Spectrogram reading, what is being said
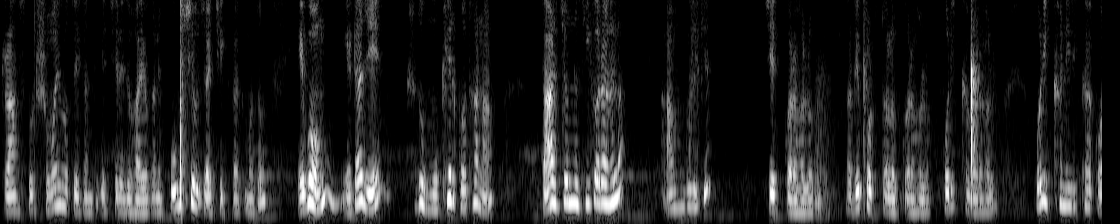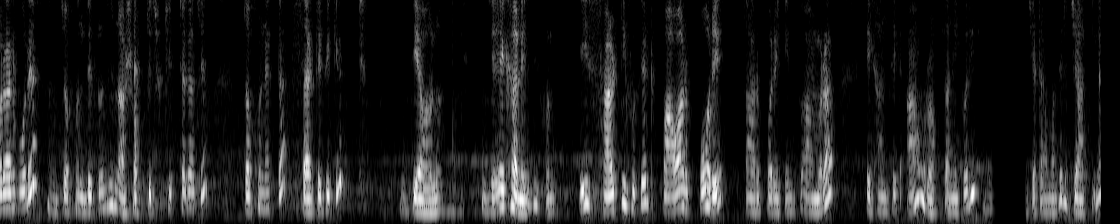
ট্রান্সপোর্ট সময় মতো এখান থেকে ছেড়ে দেওয়া হয়, ওখানে পৌঁছেও যায় ঠিকঠাক মতো। এবং এটা যে, শুধু মুখের কথা না, তার জন্য কি করা হলো? আমগুলিকে চেক করা হলো। রিপোর্ট তলব করা হলো, পরীক্ষা করা হলো। পরীক্ষা নিরীক্ষা করার পরে যখন দেখল যে না সব কিছু ঠিকঠাক আছে, তখন একটা সার্টিফিকেট দেওয়া হলো। যে এখানে দেখুন, এই সার্টিফিকেট পাওয়ার পরে তারপরে কিন্তু আমরা এখান থেকে আম রপ্তানি করি, যেটা আমাদের জাতীয়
